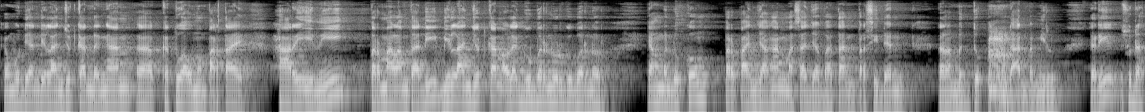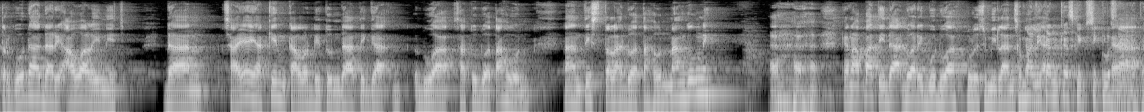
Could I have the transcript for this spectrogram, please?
kemudian dilanjutkan dengan uh, ketua umum partai. Hari ini per malam tadi dilanjutkan oleh gubernur-gubernur yang mendukung perpanjangan masa jabatan presiden dalam bentuk penundaan pemilu. Jadi sudah tergoda dari awal ini dan saya yakin kalau ditunda tiga dua satu dua tahun nanti setelah dua tahun nanggung nih Kenapa tidak 2029 Kembalikan ke siklusnya ya, gitu.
